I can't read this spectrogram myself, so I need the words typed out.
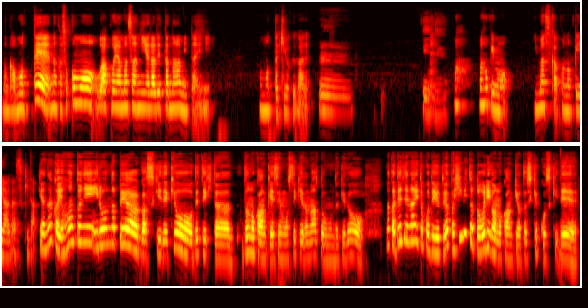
うんのが思って、なんかそこも、うわ、小山さんにやられたな、みたいに思った記憶がある。うんいいね。ま、まほぴもいますか？このペアが好きだ。いや、なんか本当にいろんなペアが好きで、今日出てきたどの関係性も素敵だなと思うんだけど、なんか出てないとこで言うと、やっぱ日々とオリガの関係私結構好きで、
